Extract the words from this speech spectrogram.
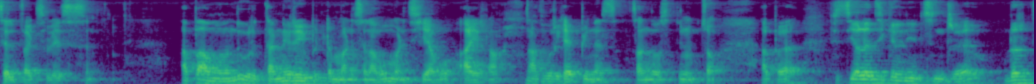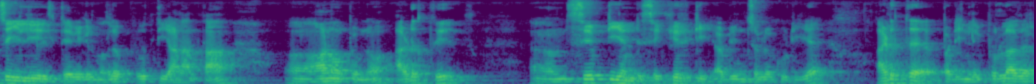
செல்ஃப் ஆக்சுவலைசேஷன் அப்போ அவன் வந்து ஒரு தன்னிறைவு பெற்ற மனுஷனாகவோ மனுஷியாவோ ஆயிடலாம். அது ஒரு ஹாப்பினஸ் சந்தோஷத்தின் உச்சம். அப்போ ஃபிசியாலஜிக்கல் நீட்ஸ்ன்ற உடற்செயலியல் தேவைகள் முதல்ல பூர்த்தி ஆனால் தான் ஆணோ பெண்ணோ அடுத்து சேஃப்டி அண்டு செக்யூரிட்டி அப்படின்னு சொல்லக்கூடிய அடுத்த படிநிலை பொருளாதார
